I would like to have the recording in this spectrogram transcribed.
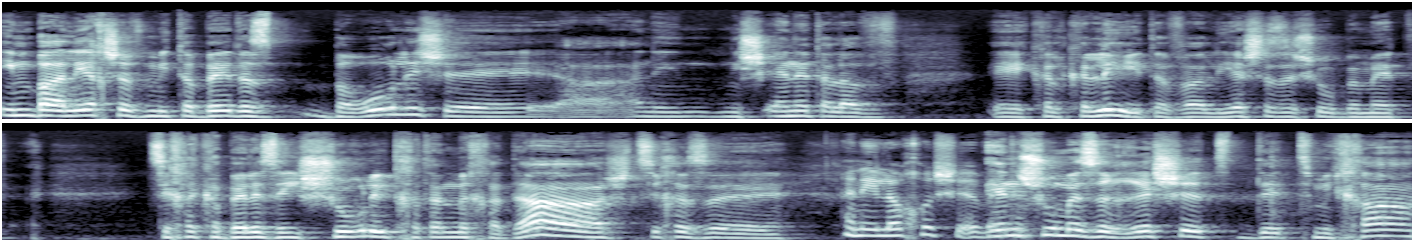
אם בעלי עכשיו מתאבד, אז ברור לי שאני נשענת עליו כלכלית, אבל יש איזשהו באמת, צריך לקבל איזה אישור להתחתן מחדש, צריך איזה... אני לא חושבת. אין שום איזה רשת תמיכה.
